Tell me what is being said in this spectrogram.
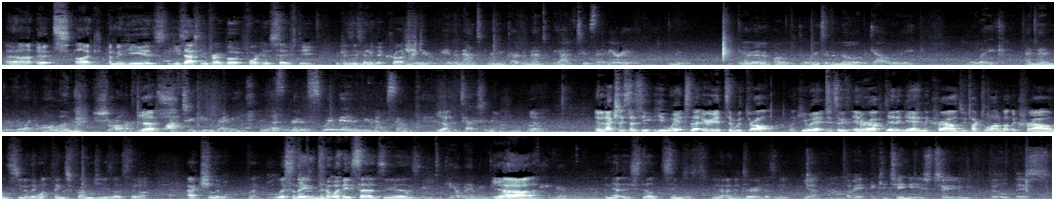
Uh, it's like I mean he is he's asking for a boat for his safety because he's going to get crushed. When you're in the mountain, when you go to the Mount of Beatitudes, that area, I mean, you get in a boat, you go into the middle of the Galilee, the lake, and then they're like all on the shore, Yes. watching you, ready, unless you're going to swim in and you have some Yeah. protection out in the Yeah. Boat. And it actually says he, he went to that area to withdraw. Like he went, and so he's interrupted again. The crowds. We talked a lot about the crowds. You know, they want things from Jesus. They don't actually like listening to what he says he is. him to heal them and Yeah. and. And yet he still seems you know undeterred, doesn't he? Yeah. I mean, it continues to build this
